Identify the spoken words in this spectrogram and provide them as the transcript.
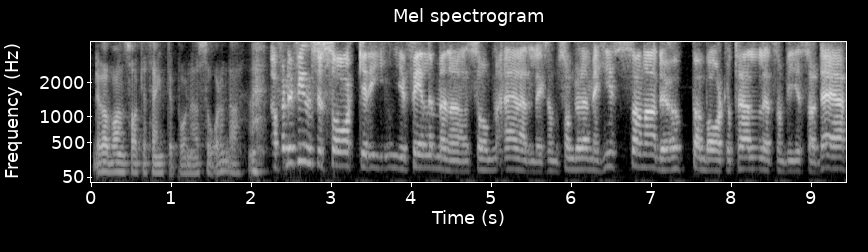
Det var bara en sak jag tänkte på när jag såg den där. Ja, för det finns ju saker i, i filmerna som är liksom, som det där med hissarna, det är uppenbart hotellet som visar det.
